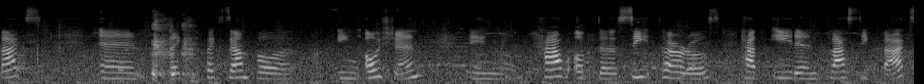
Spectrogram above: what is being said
bags and like for example in ocean in half of the sea turtles have eaten plastic bags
